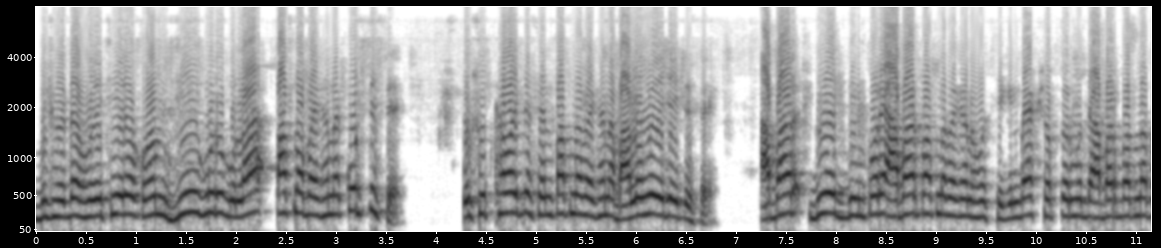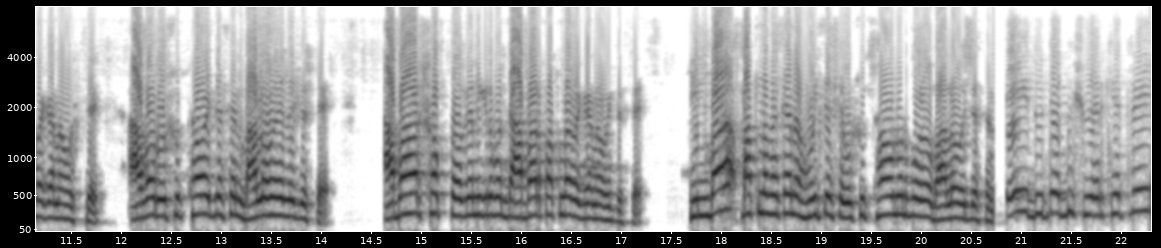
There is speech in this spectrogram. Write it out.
বিষয়টা হয়েছে এরকম যে গরুগুলা পাতলা পায়খানা করতেছে, ওষুধ খাওয়াইতেছেন, পাতলা পায়খানা ভালো হয়ে যাইতেছে। আবার দু একদিন পরে আবার পাতলা পায়খানা হচ্ছে, কিংবা এক সপ্তাহের মধ্যে আবার পাতলা পায়খানা হচ্ছে, আবার ওষুধ খাওয়াইতেছেন, ভালো হয়ে যাইতেছে, আবার সপ্তাহখানিকের মধ্যে আবার পাতলা পায়খানা হইতেছে, কিংবা পাতলা পায়খানা হইতেছে, ওষুধ খাওয়ানোর পরেও ভালো হইতেছে এই দুইটা বিষয়ের ক্ষেত্রেই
